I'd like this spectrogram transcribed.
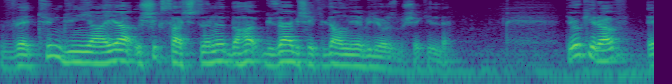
ve tüm dünyaya ışık saçtığını daha güzel bir şekilde anlayabiliyoruz bu şekilde. Diyor ki Rav, e,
